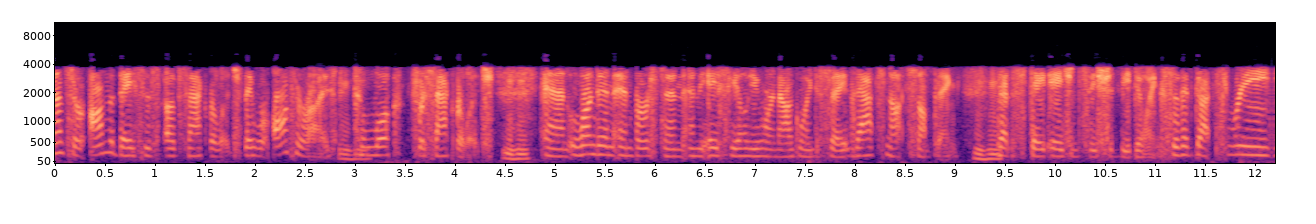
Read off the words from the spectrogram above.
censor on the basis of sacrilege. They were authorized to mm-hmm. look for sacrilege. Mm-hmm. And London and Burstyn and the ACLU are now going to say that's not something mm-hmm. that a state agency should be doing. So they've got three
